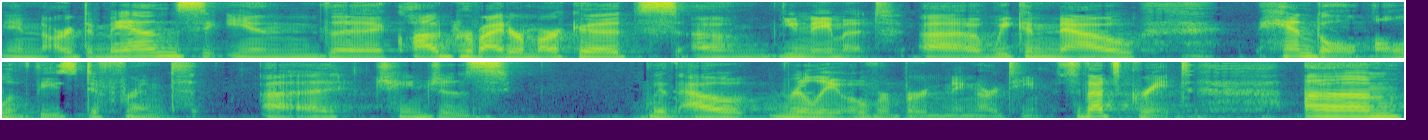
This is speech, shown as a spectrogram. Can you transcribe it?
in our demands, in the cloud provider markets, um, you name it. Uh, we can now handle all of these different uh, changes without really overburdening our team. So that's great. Um,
